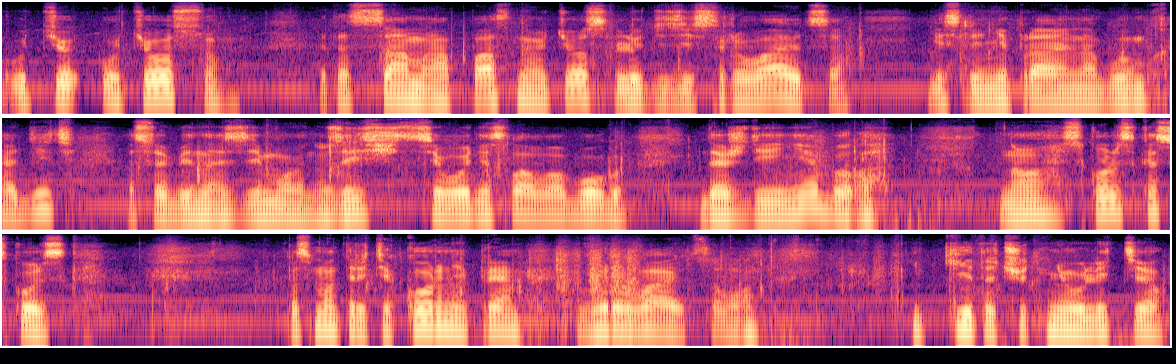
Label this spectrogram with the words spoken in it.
утё- утесу. Это самый опасный утес. Люди здесь срываются, если неправильно будем ходить, особенно зимой. Но здесь сегодня, слава богу, дождей не было. Но скользко-скользко. Посмотрите, корни прям вырываются вон. И кита чуть не улетел.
